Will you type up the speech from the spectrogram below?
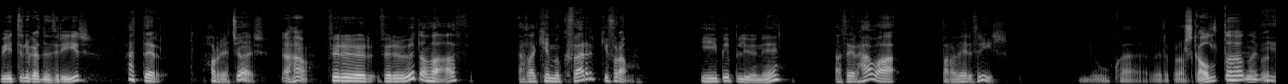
Vitringarnir þrýr. Þetta er hárrétt sjöðir Jaha. fyrir, fyrir utan það að það kemur hvergi fram í biblíunni að þeir hafa bara verið þrýr Nú, hvað, verður bara að skálda þarna eitthvað?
